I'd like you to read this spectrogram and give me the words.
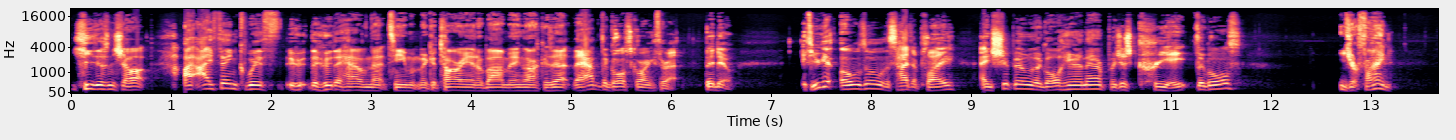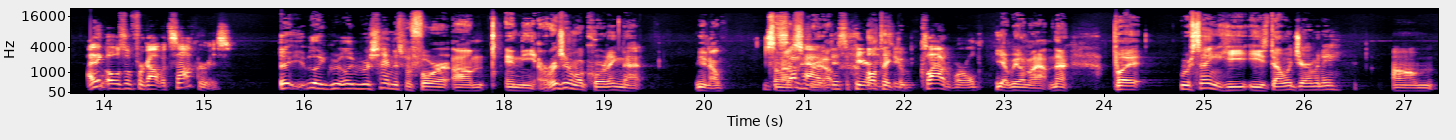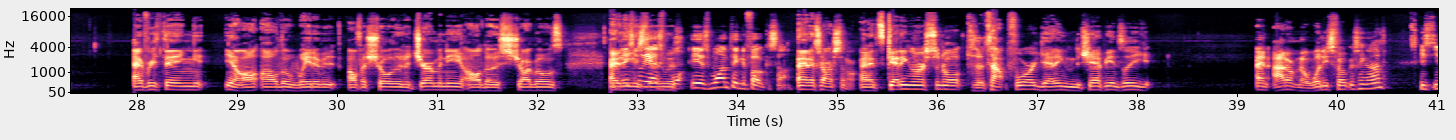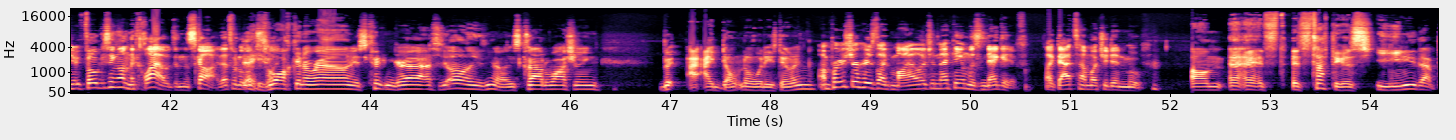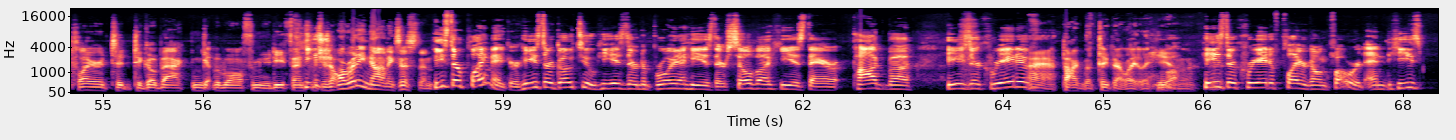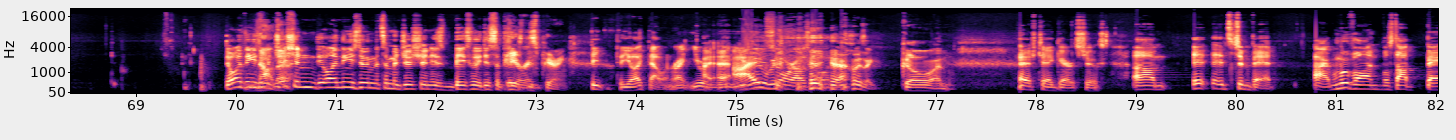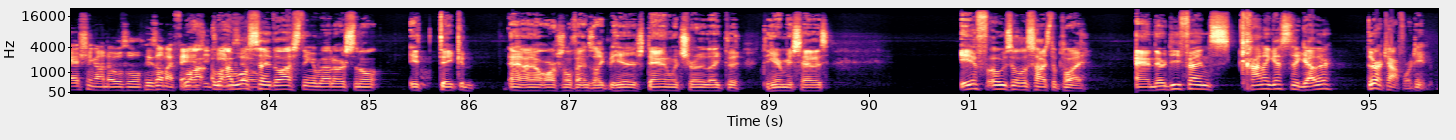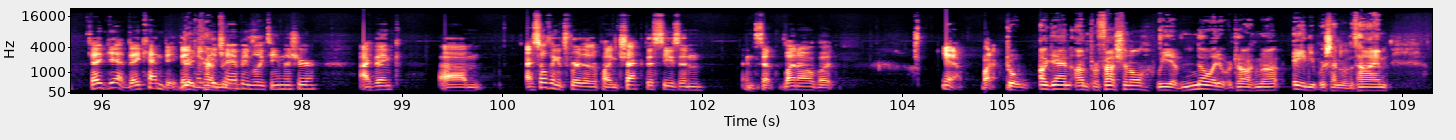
He doesn't show up. I, I think with who, the, who they have in that team with Mkhitaryan, Obama, and Lacazette, they have the goal scoring threat. They do. If you get Ozil that's had to play and ship in with a goal here and there, but just create the goals, you're fine. I think Ozil forgot what soccer is. Uh, Like, we were saying this before um, in the original recording that you know somehow, Somehow up. disappeared I'll take the cloud world. yeah. We don't know what happened there, but we're saying he he's done with Germany. Um, everything you know, all, all the weight of it off his shoulders with Germany, all those struggles, everything he's Basically, has with, one, he has one thing to focus on. and it's Arsenal, and it's getting Arsenal to the top four, getting the Champions League. And I don't know what he's focusing on. He's focusing on the clouds in the sky. That's what it Yeah, looks he's like. walking around, he's kicking grass. Oh, he's you know he's cloud washing, but I, I don't know what he's doing. I'm pretty sure his like mileage in that game was negative. Like that's how much he didn't move. Um, and, it's it's tough because you need that player to, to go back and get the ball from your defense, which is already non-existent. He's their playmaker. He's their go-to. He is their De Bruyne. He is their Silva. He is their Pogba. He is their creative. Ah, Pogba, take that lightly. Yeah, well, he's their creative player going forward, and he's the only thing he's a Not that. magician. The only thing he's doing that's a magician is basically he's disappearing. disappearing. Be- You like that one, right? You were. I, you, I, you was, I was going. I was like, go on. Hashtag Garrett's jokes. Um, it, it's been bad. All right, we'll move on. We'll stop bashing on Ozil. He's on my Well, fantasy I, well, I will so- say the last thing about Arsenal, if they could, and I know Arsenal fans like to hear, Stan would surely like to, to hear me say this. If Ozil decides to play and their defense kind of gets together, they're a top four team. They, yeah, they can be. They, They can, can be a. Champions League team this year. I think. Um, I still think it's weird that they're playing Cech this season instead of Leno, but you know, whatever. But again, unprofessional. We have no idea what we're talking about 80% of the time.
